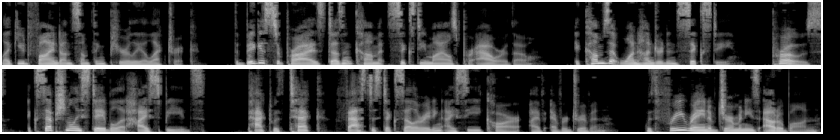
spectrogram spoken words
like you'd find on something purely electric. The biggest surprise doesn't come at 60 miles per hour, though. It comes at 160. Pros, exceptionally stable at high speeds, packed with tech, fastest accelerating ICE car I've ever driven. With free rein of Germany's Autobahn,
